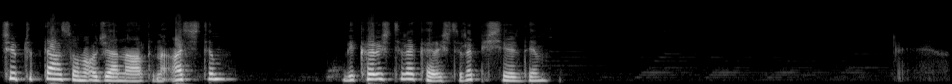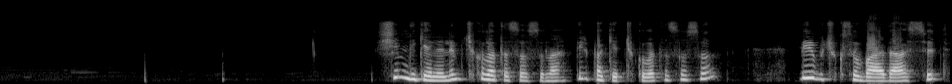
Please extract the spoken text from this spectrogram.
Çırptıktan sonra ocağın altını açtım ve karıştıra karıştıra pişirdim. Şimdi gelelim çikolata sosuna. Bir paket çikolata sosu, bir buçuk su bardağı süt.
